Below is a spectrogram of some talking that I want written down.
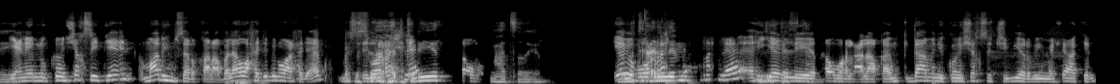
إيه. يعني إنه يكون شخصيتين ما بهم سر قرابة لا واحد ابن ولا واحد اب بس, بس واحد كبير طور. واحد صغير يبي متعلم الرحلة هي اللي. تطور العلاقة. يمكن دائما يكون الشخص الكبير به مشاكل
